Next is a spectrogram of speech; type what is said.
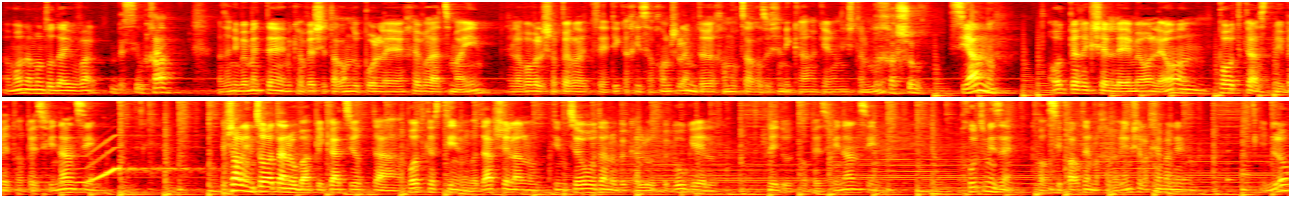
המון המון תודה יובל. בשמחה. אז אני באמת אה, מקווה שתרמנו פה לחבר'ה עצמאיים, לבוא ולשפר את אה, תיק החיסכון שלהם דרך המוצר הזה שנקרא קרן השתלמות. חשוב. סיימנו, עוד פרק של אה, מהון להון, פודקאסט מבית טרפז פיננסי. אפשר למצוא אותנו באפליקציות הפודקאסטים ובדף שלנו, תמצאו אותנו בקלות בגוגל, תקלידו טרפז פיננסי. חוץ מזה, כבר סיפרתם לחברים שלכם עלינו? אם לא,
